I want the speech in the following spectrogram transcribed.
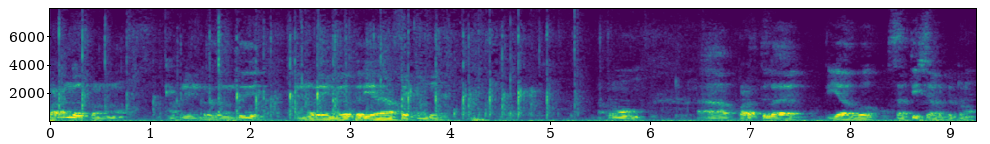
படங்கள் பண்ணணும் அப்படின்றது வந்து என்னுடைய மிகப்பெரிய ஆசை. கொண்டு அப்புறம் படத்தில் பிஆர்ஓ சதீஷாக இருக்கட்டும்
